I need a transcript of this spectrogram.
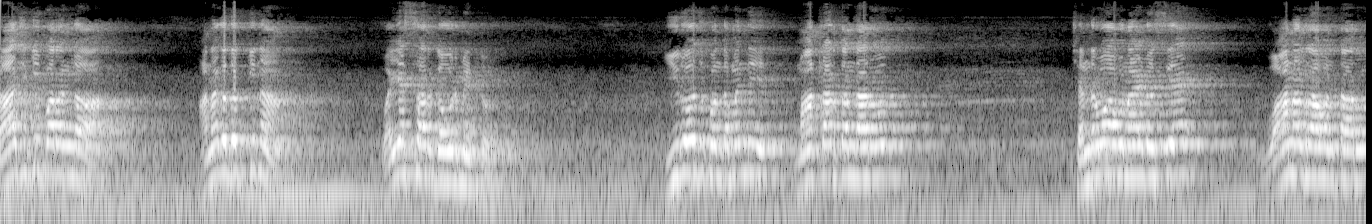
రాజకీయ పరంగా అనగదొక్కిన వైఎస్ఆర్ గవర్నమెంట్ ఈరోజు కొంతమంది మాట్లాడుతున్నారు చంద్రబాబు నాయుడు వస్తే వానలు రావంటారు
